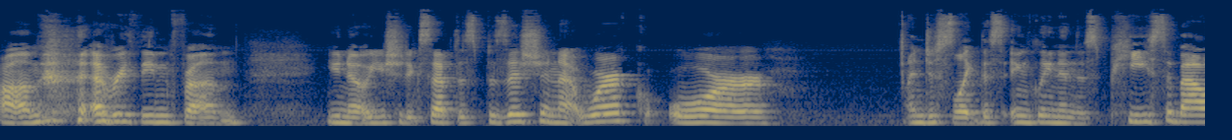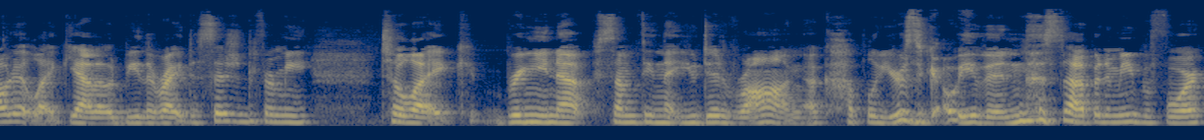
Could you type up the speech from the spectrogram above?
um, everything from, you know, you should accept this position at work or, and just like this inkling and this peace about it, like, yeah, that would be the right decision for me to like bringing up something that you did wrong a couple years ago even. This happened to me before.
